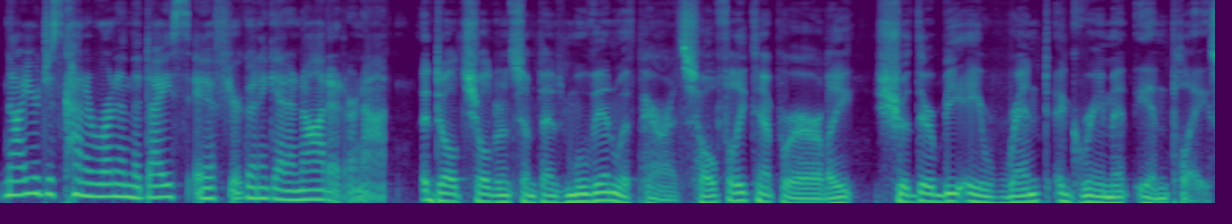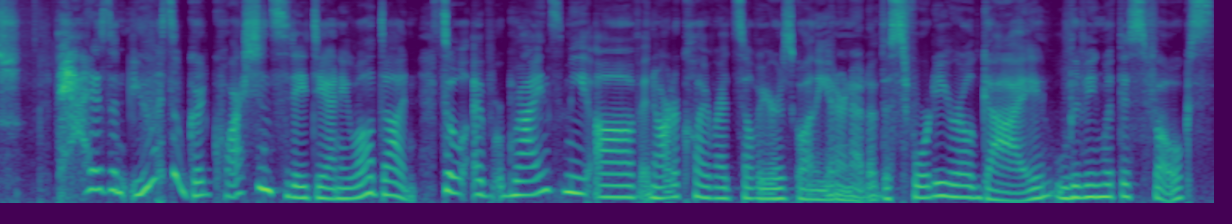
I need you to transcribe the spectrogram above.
Now you're just kind of running the dice if you're going to get an audit or not. Adult children sometimes move in with parents, hopefully temporarily. Should there be a rent agreement in place? That isn't, you had some good questions today, Danny. Well done. So it reminds me of an article I read several years ago on the internet of this 40 year old guy living with his folks,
